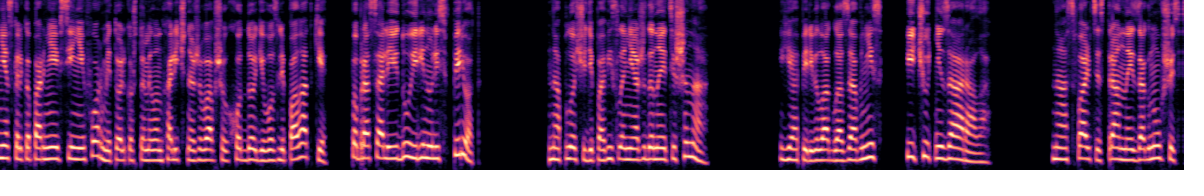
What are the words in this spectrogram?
Несколько парней в синей форме, только что меланхолично жевавших хот-доги возле палатки, побросали еду и ринулись вперед. На площади повисла неожиданная тишина. Я перевела глаза вниз и чуть не заорала. На асфальте, странно изогнувшись,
